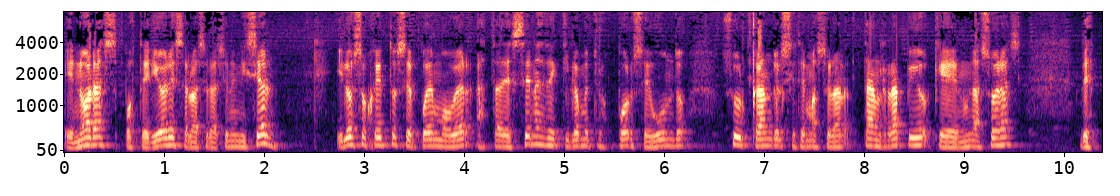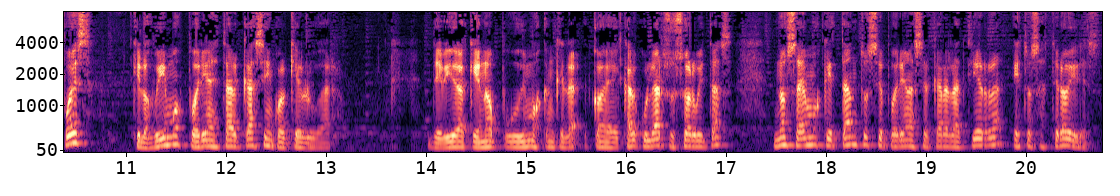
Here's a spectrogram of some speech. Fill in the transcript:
en horas posteriores a la observación inicial, y los objetos se pueden mover hasta decenas de kilómetros por segundo surcando el sistema solar tan rápido que en unas horas después que los vimos podrían estar casi en cualquier lugar. Debido a que no pudimos eh, calcular sus órbitas, no sabemos qué tanto se podrían acercar a la Tierra estos asteroides.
